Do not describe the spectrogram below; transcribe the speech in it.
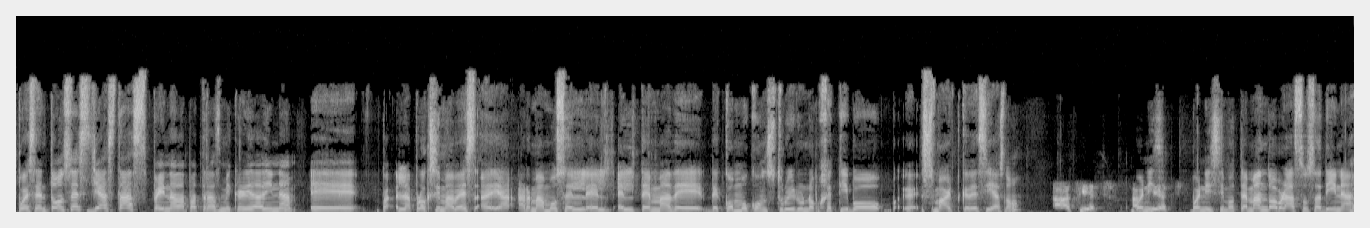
pues entonces ya estás peinada para atrás, mi querida Dina. Eh, la próxima vez eh, armamos el, tema de, cómo construir un objetivo eh, SMART que decías, ¿no? Así es. Buenísimo, buenísimo. Te mando abrazos, Adina.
